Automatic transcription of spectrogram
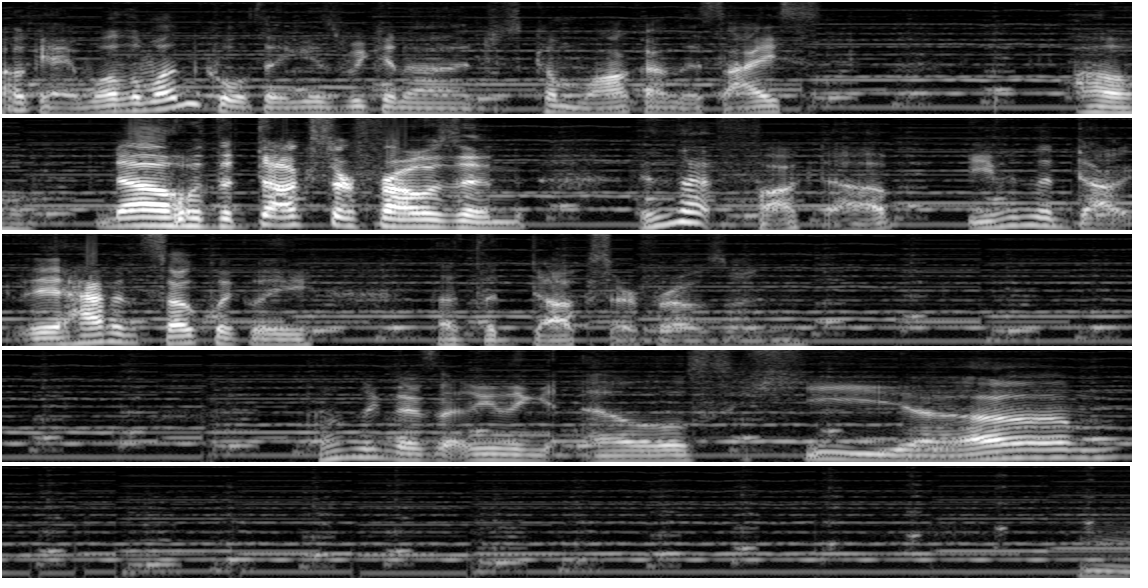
Okay, well the one cool thing is we can uh, just come walk on this ice Oh, no, the ducks are frozen. Isn't that fucked up? Even the duck, it happened so quickly that the ducks are frozen. I don't think there's anything else here. Um, hmm.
